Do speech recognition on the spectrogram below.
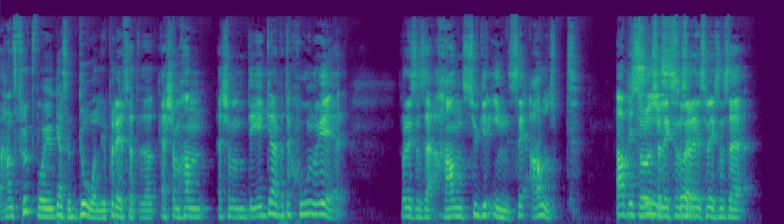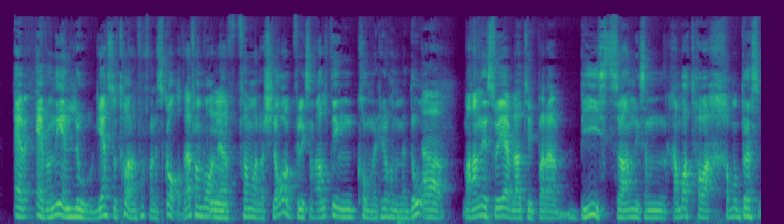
hans frukt var ju ganska dålig på det sättet att eftersom, han, eftersom det är gravitation och grejer. Så liksom så här, han suger in sig allt. Ja precis, Så, så liksom, så så, liksom så här, även, om det är en logia så tar han fortfarande skada från vanliga, Mm. från vanliga slag. För liksom allting kommer till honom ändå. Ja. Men han är så jävla typ bara beast så han liksom, han bara tar, han bara bröst,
